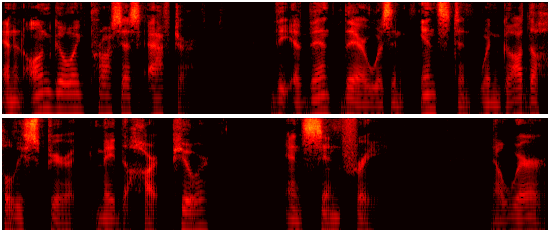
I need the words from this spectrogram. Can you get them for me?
and an ongoing process after, the event there was an instant when God the Holy Spirit made the heart pure and sin free. Now, where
